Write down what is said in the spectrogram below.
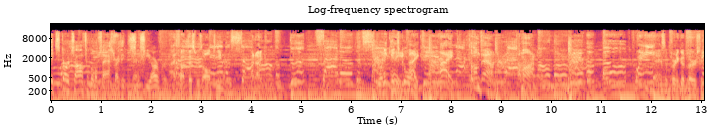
it starts off a little faster. I think the CCR version. I thought this was all Tina and Ike. When it gets Hey, going, Ike, Ike, calm down. Come on. That's a pretty good version.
